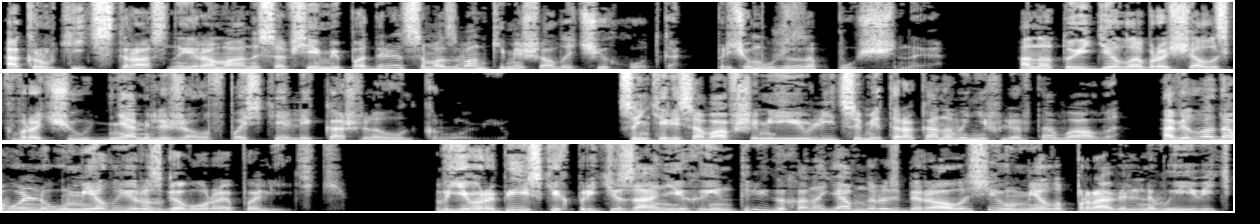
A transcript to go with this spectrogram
А крутить страстные романы со всеми подряд самозванке мешала чехотка, причем уже запущенная. Она то и дело обращалась к врачу, днями лежала в постели, кашляла кровью. С интересовавшими ее лицами Тараканова не флиртовала, а вела довольно умелые разговоры о политике. В европейских притязаниях и интригах она явно разбиралась и умела правильно выявить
